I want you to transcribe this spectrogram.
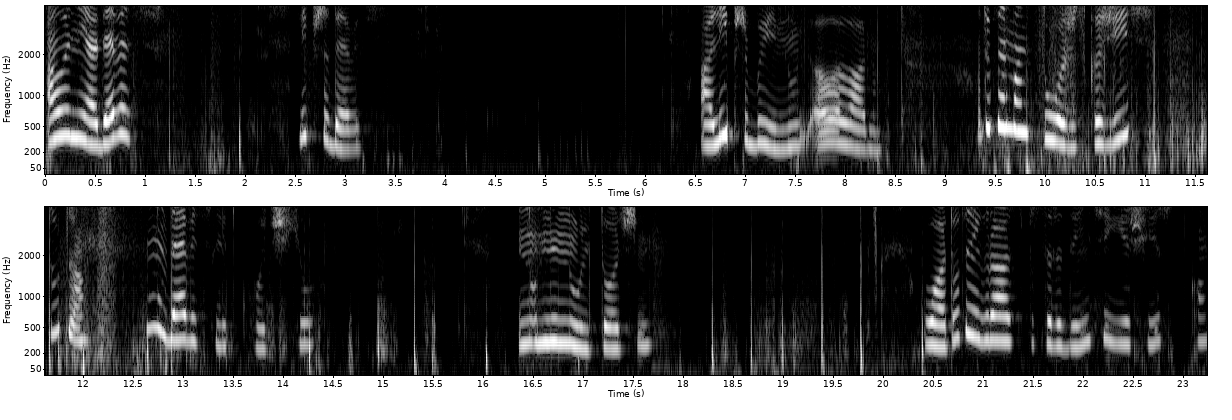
Але ні, 9. Ліпше 9. А ліпше би, ну, але ладно. От так нормально теж, скажіть. Тут ну, 9 слідкочів. Ну, не 0 точно. О, а тут якраз посерединці є шістка.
